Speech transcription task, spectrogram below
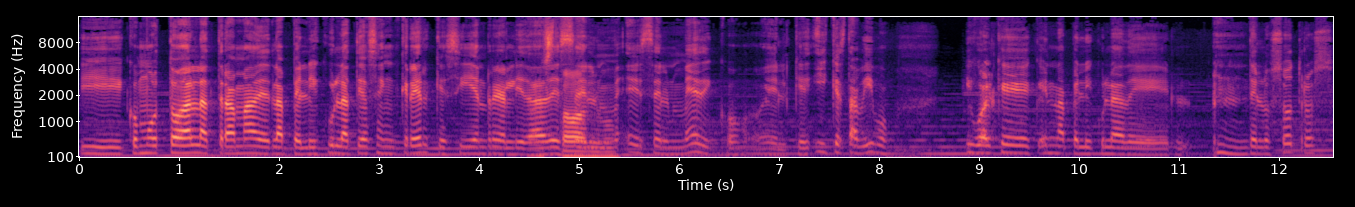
Y como toda la trama de la película te hacen creer que sí, en realidad es el, es el médico el que y que está vivo. Igual que en la película de, de los otros.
